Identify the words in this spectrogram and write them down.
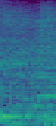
you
